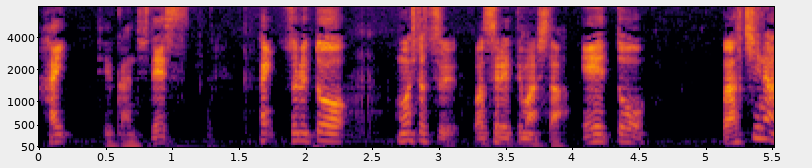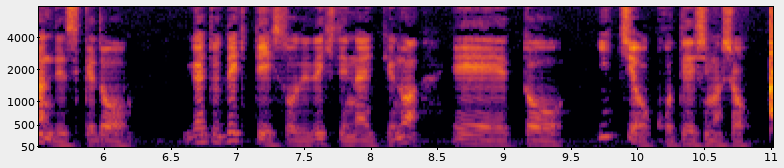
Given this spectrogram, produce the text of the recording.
はい。っていう感じです。はい。それと、もう一つ忘れてました。えーと、バチなんですけど、意外とできていそうでできてないっていうのは、えーと、位置を固定しましょう。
